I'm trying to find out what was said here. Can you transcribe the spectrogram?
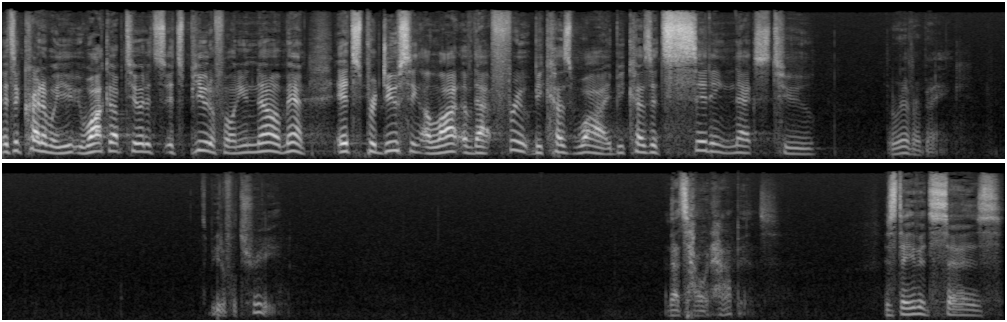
It's incredible. You, you, walk up to it, it's, it's beautiful, and you know, man, it's producing a lot of that fruit because why? Because it's sitting next to the riverbank. It's a beautiful tree. And that's how it happens. As David says,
